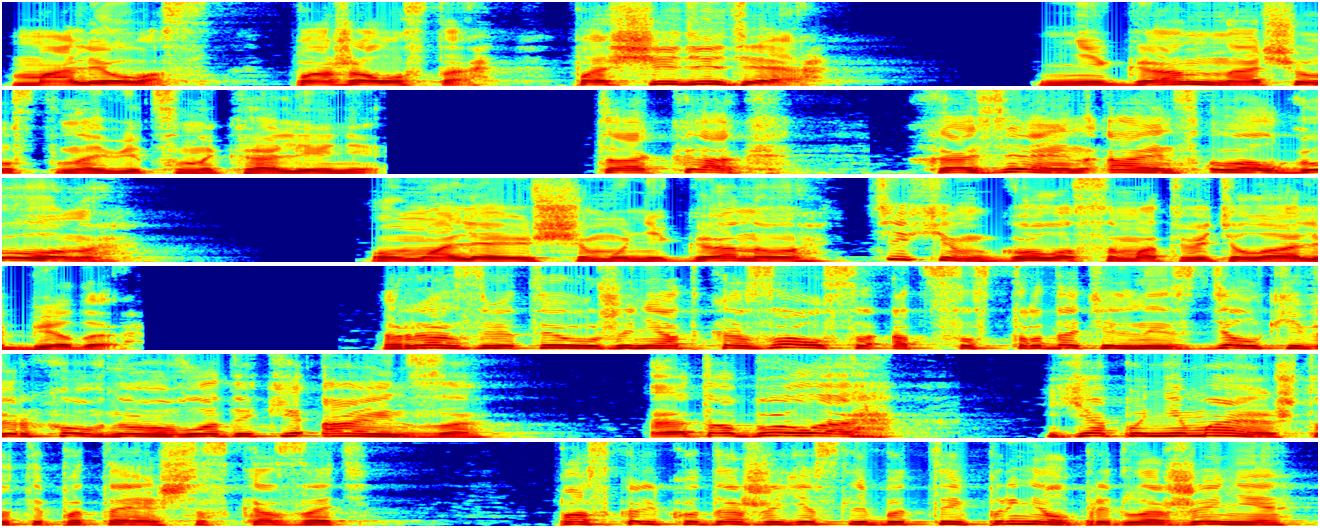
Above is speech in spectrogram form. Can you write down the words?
Молю вас, пожалуйста, пощадите!» Ниган начал становиться на колени. «Так как? Хозяин Айнс Уалгун!» Умоляющему Нигану тихим голосом ответила Альбеда. «Разве ты уже не отказался от сострадательной сделки Верховного Владыки Айнза?» «Это было...» «Я понимаю, что ты пытаешься сказать, поскольку даже если бы ты принял предложение,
